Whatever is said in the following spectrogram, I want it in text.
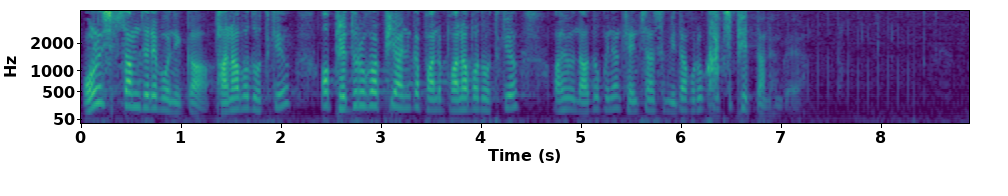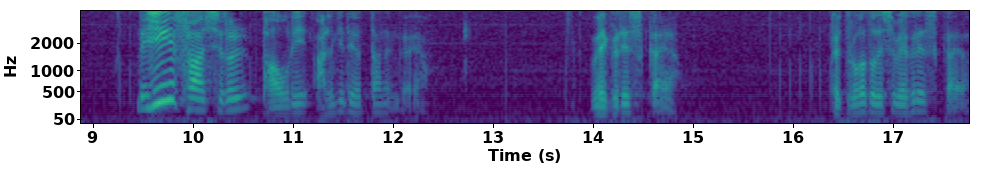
오늘 13절에 보니까 바나바도 어떻게 해요? 어, 베드로가 피하니까 바나, 바나바도 어떻게 해요? 아유, 나도 그냥 괜찮습니다. 그리고 같이 피했다는 거예요. 근데 이 사실을 바울이 알게 되었다는 거예요. 왜 그랬을까요? 베드로가 도대체 왜 그랬을까요?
